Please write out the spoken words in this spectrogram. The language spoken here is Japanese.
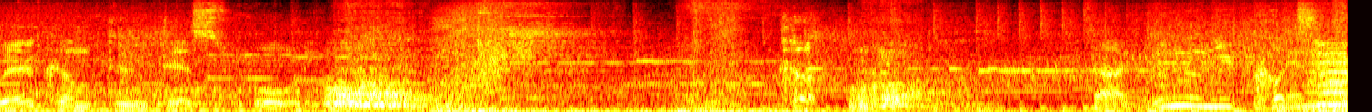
Welcome to Dysphoria. タグにこちら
